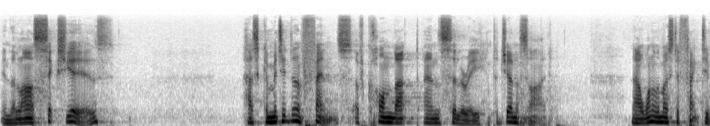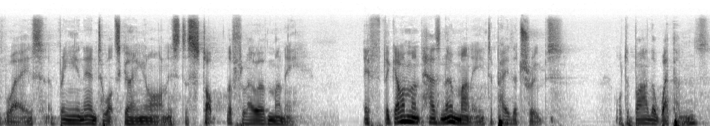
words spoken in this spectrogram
in the last six years has committed an offence of conduct ancillary to genocide. Now, one of the most effective ways of bringing an end to what's going on is to stop the flow of money. If the government has no money to pay the troops, or to buy the weapons,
